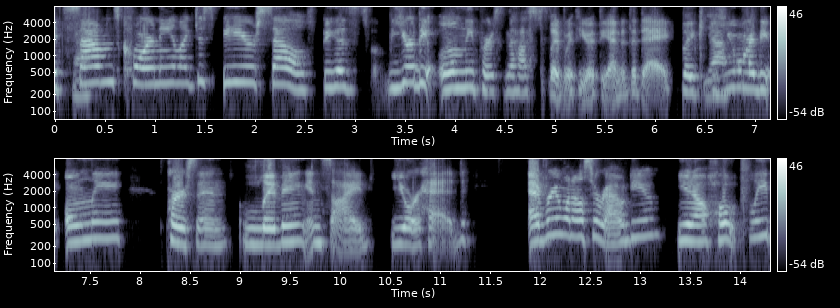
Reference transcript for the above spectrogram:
it yeah. sounds corny like just be yourself because you're the only person that has to live with you at the end of the day like yeah. you are the only person living inside your head everyone else around you, you know, hopefully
